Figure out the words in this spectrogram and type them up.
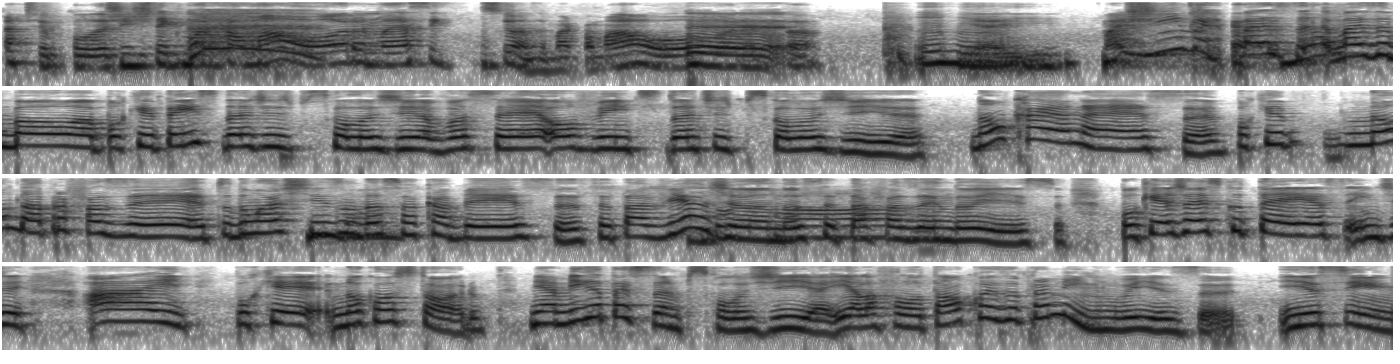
não. Tipo, a gente tem que marcar uma hora, não é assim que funciona. Você marca uma hora. É. tá? Uhum. E aí. Imagina, cara. Mas, não. mas é boa, porque tem estudante de psicologia, você, ouvinte, estudante de psicologia, não caia nessa, porque não dá pra fazer, é tudo um achismo da sua cabeça. Você tá viajando, Total. você tá fazendo isso. Porque eu já escutei assim de, ai, porque no consultório, minha amiga tá estudando psicologia e ela falou tal coisa pra mim, Luísa. E assim,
